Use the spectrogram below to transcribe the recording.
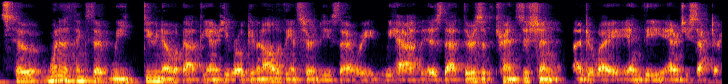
So one of the things that we do know about the energy world, given all of the uncertainties that we, we have, is that there is a transition underway in the energy sector.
